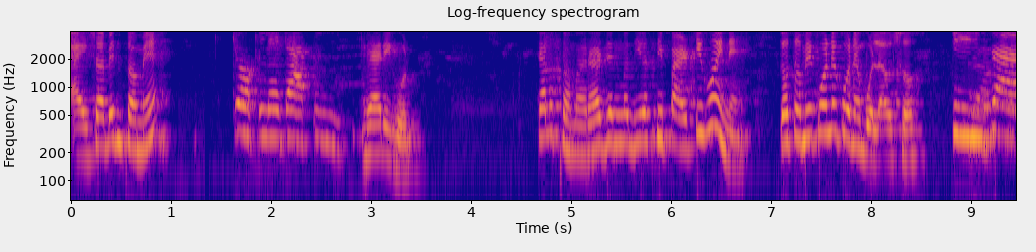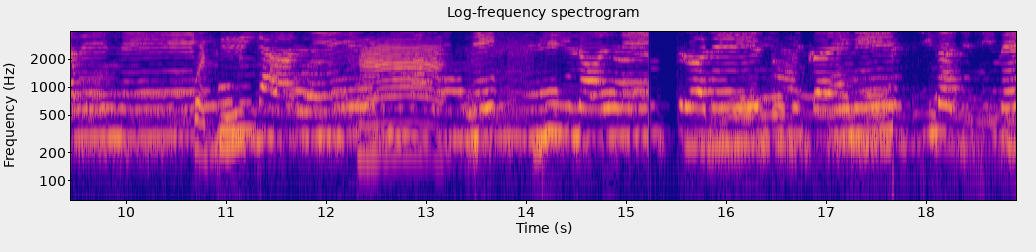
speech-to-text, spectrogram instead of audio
આયશાબેન તમે? ચોકલેટ આપીશ. વેરી ગુડ ચાલો તમારા જન્મદિવસની પાર્ટી હોય ને તો તમે કોને કોને બોલાવશો? પછી? પુત્રને જીના દીદીને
